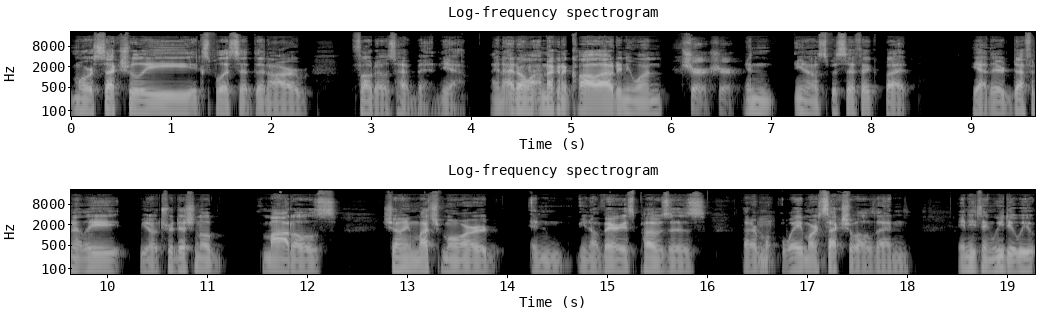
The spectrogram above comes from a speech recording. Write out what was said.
more sexually explicit than our photos have been. Yeah. And I don't I'm not going to call out anyone Sure, sure. in, you know, specific, but yeah, they're definitely, you know, traditional models showing much more in, you know, various poses that are Hmm. m- way more sexual than anything we do. We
